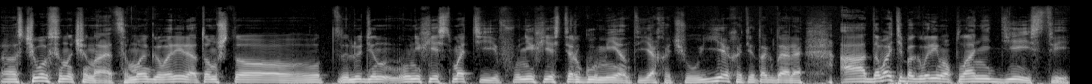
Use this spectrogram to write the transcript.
э, с чего все начинается. Мы говорили о том, что вот люди, у них есть мотив, у них есть аргумент, я хочу уехать и так далее. А давайте поговорим о плане действий.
